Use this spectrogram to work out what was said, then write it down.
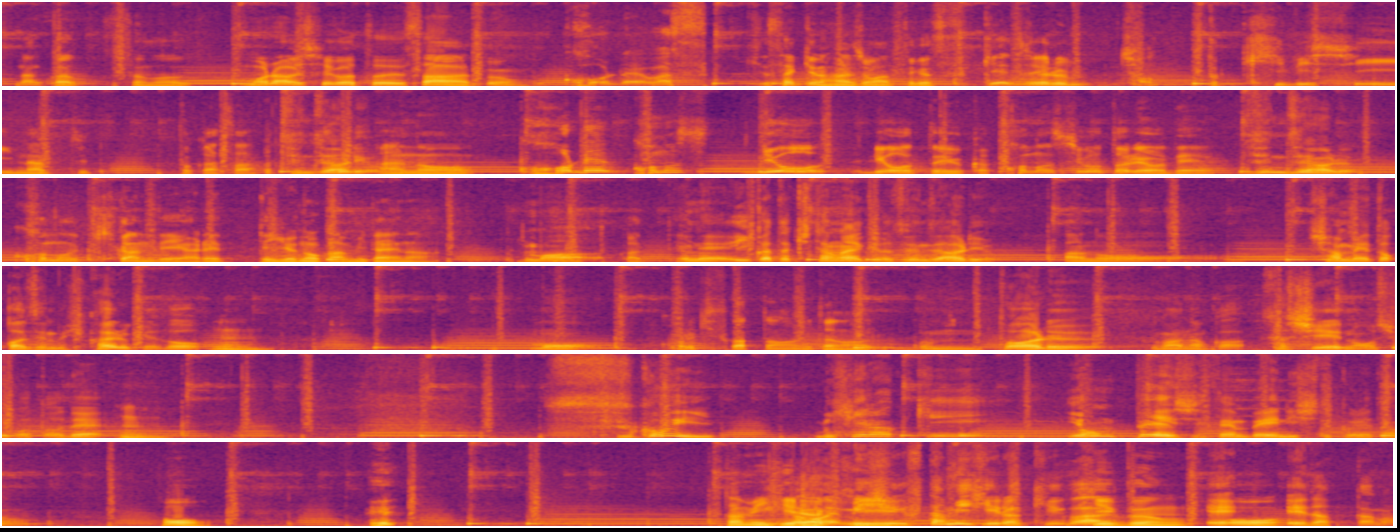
うなんかそのもらう仕事でさ、ん、うん。これはすさっきの話もあったけどスケジュールちょっと厳しいなってとかさ全然あるよ。あのこれこの量量というかこの仕事量で全然ある。この期間でやれっていうのかみたいなまあね言い方汚いけど全然あるよ。あのー社名とかは全部控えるけどうん。もこれきつかったなみたいなのある？う、うん、とあるまあなんか挿絵のお仕事でうん。すごい見開き4ページ全部絵にしてくれたの。おう。え？二見開き。二見開きが気分絵を絵だったの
